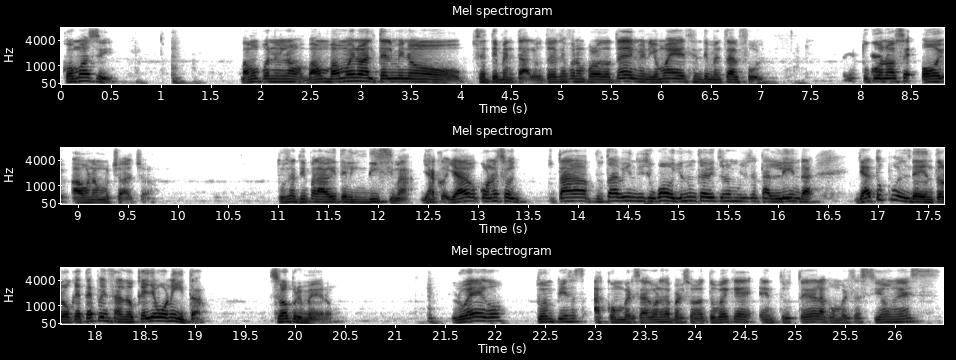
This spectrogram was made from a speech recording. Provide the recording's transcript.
¿Cómo así? Vamos a ponerlo, vamos, vamos a irnos al término sentimental. Ustedes se fueron por otro término, yo me voy a ir sentimental full. Tú conoces hoy a una muchacha. Tú esa tipa la viste lindísima. Ya, ya con eso, tú estás, tú estás viendo y dices, wow, yo nunca he visto una muchacha tan linda. Ya tú por dentro lo que estés pensando que ella es bonita, eso es lo primero. Luego, tú empiezas a conversar con esa persona. Tú ves que entre ustedes la conversación es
